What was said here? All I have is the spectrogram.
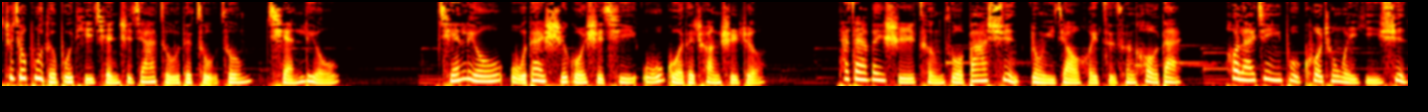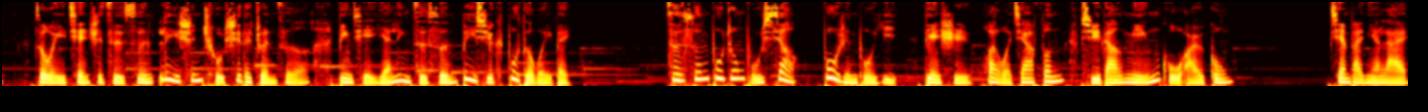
这就不得不提钱氏家族的祖宗钱镠。钱镠，五代十国时期吴国的创始者。他在位时曾作八训，用于教诲子孙后代；后来进一步扩充为遗训，作为前世子孙立身处世的准则，并且严令子孙必须不得违背。子孙不忠不孝、不仁不义，便是坏我家风，须当鸣鼓而攻。千百年来，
